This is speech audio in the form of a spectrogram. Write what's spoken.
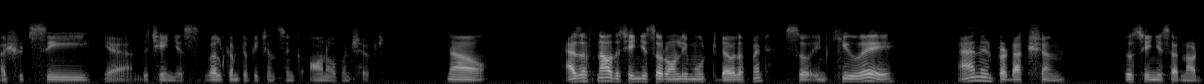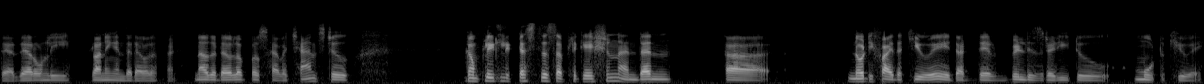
I should see, yeah, the changes. Welcome to Kitchen Sink on OpenShift. Now, as of now, the changes are only moved to development. So in QA and in production, those changes are not there. They are only running in the development. Now the developers have a chance to completely test this application and then uh, notify the QA that their build is ready to move to QA.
